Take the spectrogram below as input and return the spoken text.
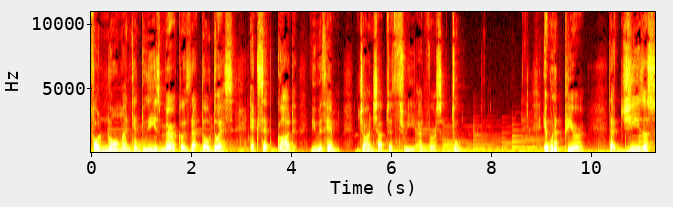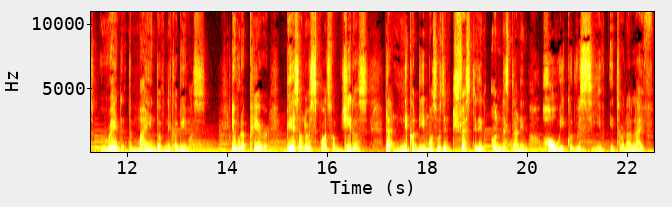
For no man can do these miracles that thou doest, except God be with him. John chapter 3 and verse 2. It would appear that Jesus read the mind of Nicodemus. It would appear, based on the response from Jesus, that Nicodemus was interested in understanding how we could receive eternal life.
